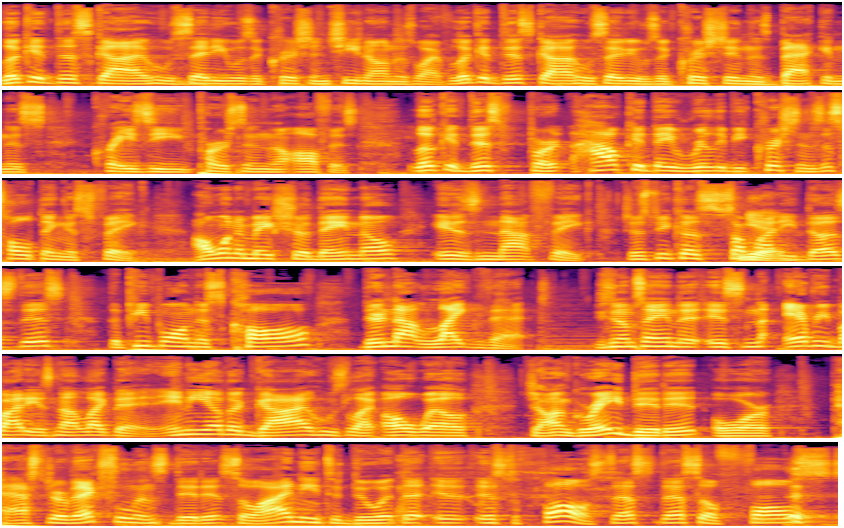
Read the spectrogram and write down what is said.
Look at this guy who said he was a Christian, cheated on his wife. Look at this guy who said he was a Christian, is backing this crazy person in the office. Look at this. Per- How could they really be Christians? This whole thing is fake. I want to make sure they know it is not fake. Just because somebody Yeah. does this, the people on this call, they're not like that. You see what I'm saying? That it's not, everybody is not like that. Any other guy who's like, oh well, John Gray did it, or Pastor of Excellence did it, so I need to do it. That it- it's false. That's that's a false.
